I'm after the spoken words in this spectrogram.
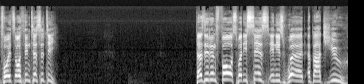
for its authenticity. Does it enforce what he says in his word about you?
